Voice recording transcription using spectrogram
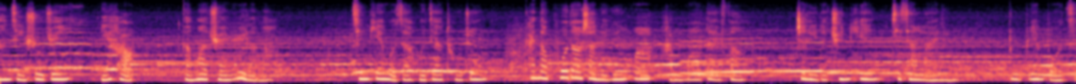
藤井树君。你好，感冒痊愈了吗？今天我在回家途中，看到坡道上的樱花含苞待放，这里的春天即将来临。渡边博子，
